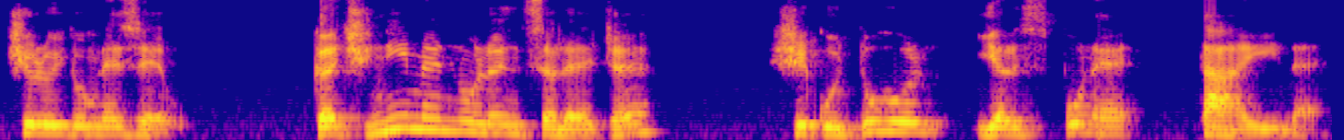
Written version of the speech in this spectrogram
ci lui Dumnezeu. Căci nimeni nu-l înțelege și cu Duhul el spune taine.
